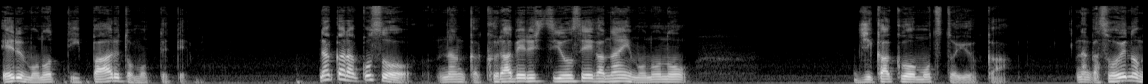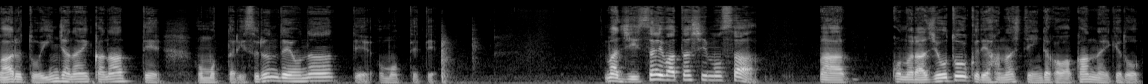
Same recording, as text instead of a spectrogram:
得るものっていっぱいあると思ってて。だからこそ、なんか比べる必要性がないものの自覚を持つというか、なんかそういうのがあるといいんじゃないかなって思ったりするんだよなって思ってて。まあ実際私もさ、まあこのラジオトークで話していいんだかわかんないけど、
